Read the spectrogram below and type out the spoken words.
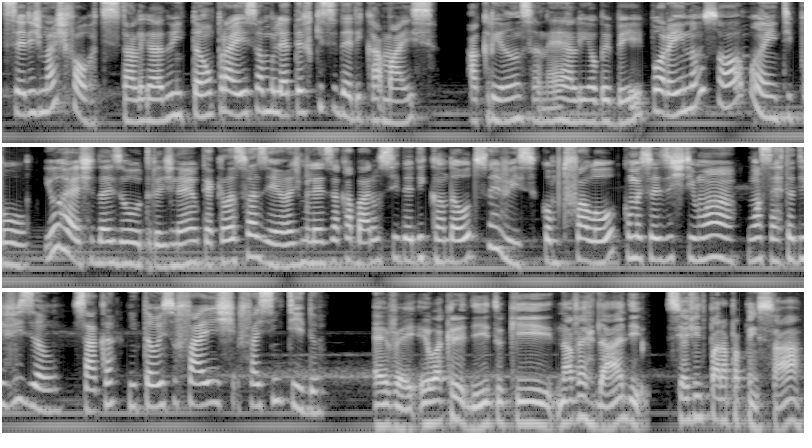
seres mais fortes, tá ligado? Então para isso a mulher teve que se dedicar mais a criança, né, ali ao bebê. Porém, não só a mãe, tipo, e o resto das outras, né? O que é que elas faziam? As mulheres acabaram se dedicando a outro serviço. Como tu falou, começou a existir uma, uma certa divisão, saca? Então isso faz, faz sentido. É, velho, eu acredito que, na verdade, se a gente parar pra pensar,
